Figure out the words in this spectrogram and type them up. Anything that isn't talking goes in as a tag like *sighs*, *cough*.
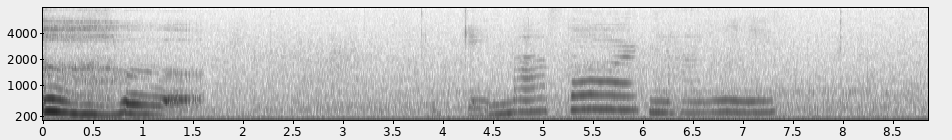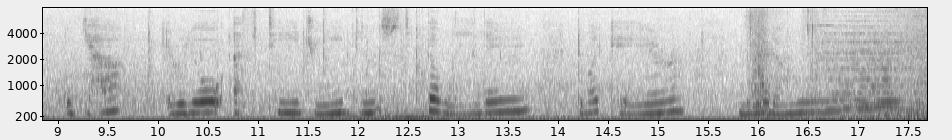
*sighs* Game my Fortnite. Yeah, aerial FTG didn't stick the landing. Do I care? No, I don't.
